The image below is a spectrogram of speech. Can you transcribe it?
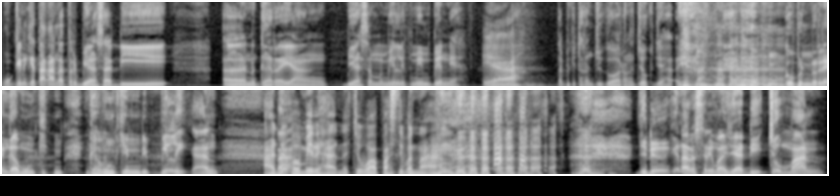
Mungkin kita karena terbiasa di eh, Negara yang biasa memilih pemimpin ya Iya. Tapi kita kan juga orang Jogja Gubernurnya nggak mungkin nggak mungkin dipilih kan Ada Nah, pemilihannya cuma pasti menang. Jadi mungkin harus terima jadi. Cuman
